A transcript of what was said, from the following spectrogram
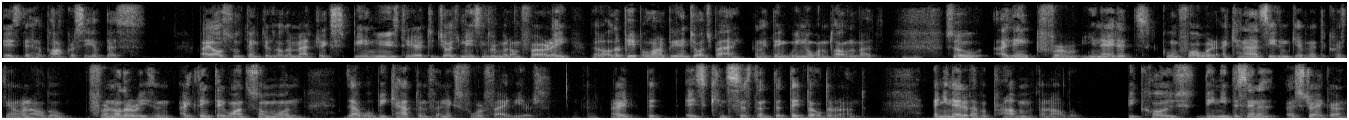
is the hypocrisy of this. I also think there's other metrics being used here to judge Mason Greenwood unfairly that other people aren't being judged by. And I think we know what I'm talking about. Mm-hmm. So I think for United going forward, I cannot see them giving it to Cristiano Ronaldo for another reason. I think they want someone that will be captain for the next four or five years, okay. right? That is consistent that they build around. And United have a problem with Ronaldo because they need to sign a, a striker.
